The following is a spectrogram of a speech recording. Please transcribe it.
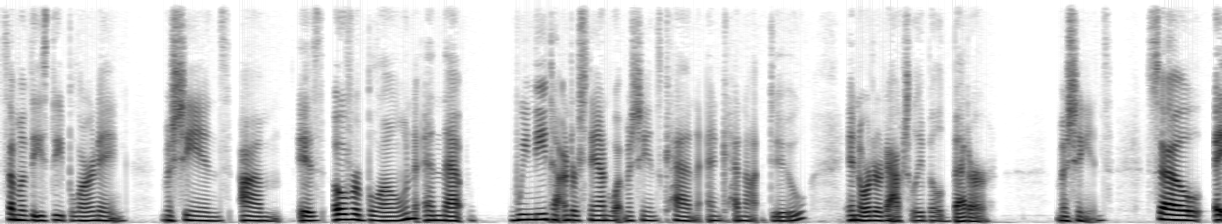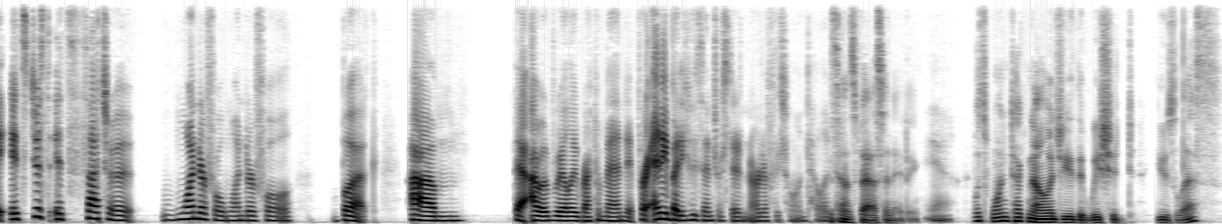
some of these deep learning machines um, is overblown and that we need to understand what machines can and cannot do in order to actually build better machines. So it's just, it's such a wonderful, wonderful book um, that I would really recommend it for anybody who's interested in artificial It intelligence. sounds fascinating. yeah. What's one technology that we should use less,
